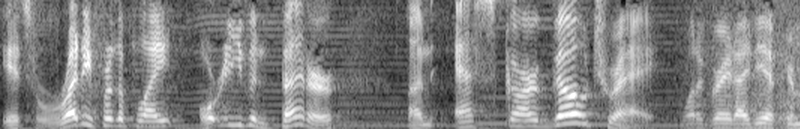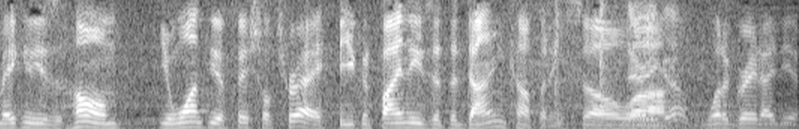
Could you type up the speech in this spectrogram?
it's ready for the plate, or even better, an escargot tray. What a great idea. If you're making these at home, you want the official tray. You can find these at the Dine Company. So, There you uh, go. what a great idea.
